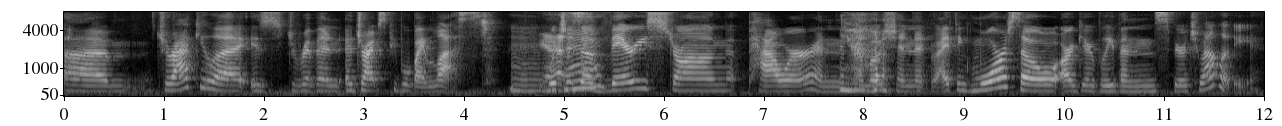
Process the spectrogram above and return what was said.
um, Dracula is driven, it drives people by lust. which is a very strong power and emotion. I think more so, arguably, than spirituality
